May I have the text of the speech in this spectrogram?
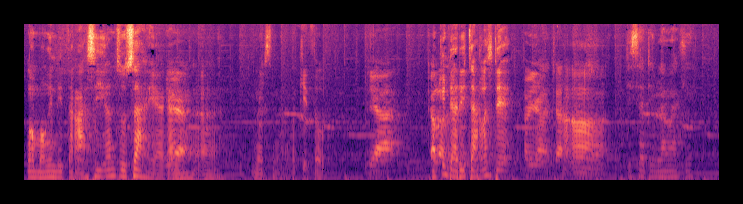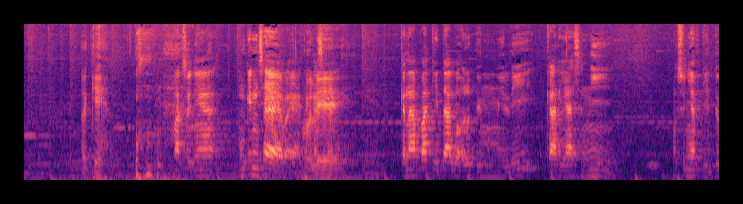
ngomongin literasi kan susah ya kan Ya. Nah, nulis nah, begitu Ya, kalau mungkin dari Charles deh Oh iya, Car. Ah, bisa diulang lagi oke maksudnya mungkin saya ya, Pak ya. boleh. Kenapa kita kok lebih memilih karya seni? Maksudnya begitu.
